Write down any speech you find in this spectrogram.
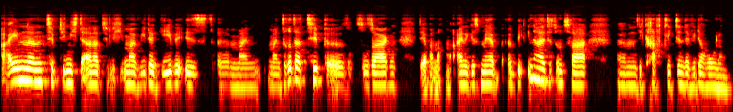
einen Tipp, den ich da natürlich immer wieder gebe, ist äh, mein, mein dritter Tipp äh, sozusagen, der aber noch einiges mehr äh, beinhaltet, und zwar ähm, die Kraft liegt in der Wiederholung.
